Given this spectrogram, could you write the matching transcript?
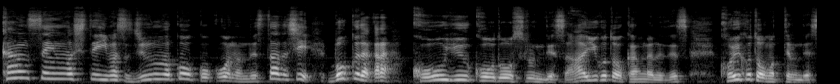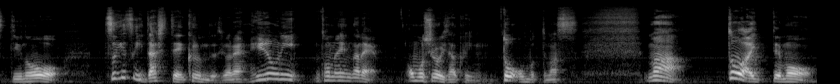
感染はしています。自分はこうこうこうなんです。ただし僕だからこういう行動をするんです。ああいうことを考えるんです。こういうことを思ってるんです。っていうのを次々出してくるんですよね。非常にその辺がね面白い作品と思ってます。まあとは言っても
